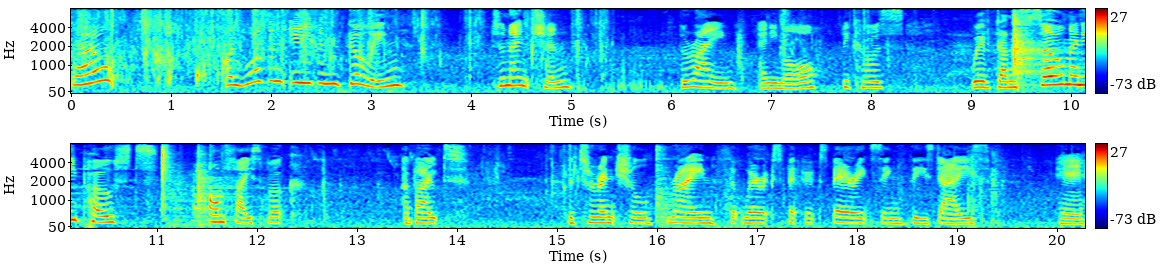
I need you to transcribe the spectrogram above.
Well, I wasn't even going to mention the rain anymore because we've done so many posts on Facebook about the torrential rain that we're expe experiencing these days. Here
